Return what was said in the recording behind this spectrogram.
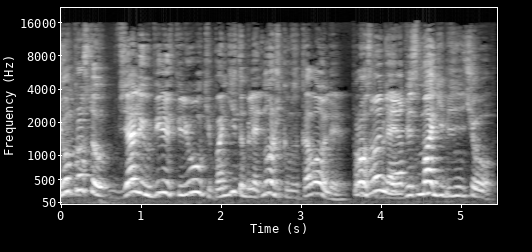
Его просто взяли и убили в переулке, бандиты, блядь, ножиком закололи. Просто, Но блядь, нет. без магии, без ничего.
